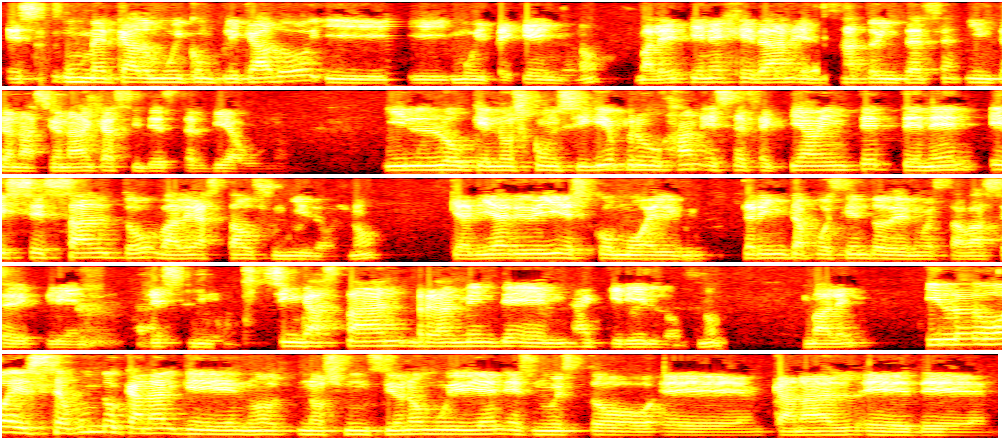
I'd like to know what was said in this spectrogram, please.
es un mercado muy complicado y, muy pequeño, ¿no? ¿Vale? Tiene que dar el salto internacional casi desde el día uno. Y lo que nos consiguió Produjan es efectivamente tener ese salto, ¿vale? A Estados Unidos, ¿no? Que a día de hoy es como el 30% de nuestra base de clientes, sin, gastar realmente en adquirirlos, ¿no? ¿Vale? Y luego el segundo canal que nos, funcionó muy bien es nuestro eh, canal eh, de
